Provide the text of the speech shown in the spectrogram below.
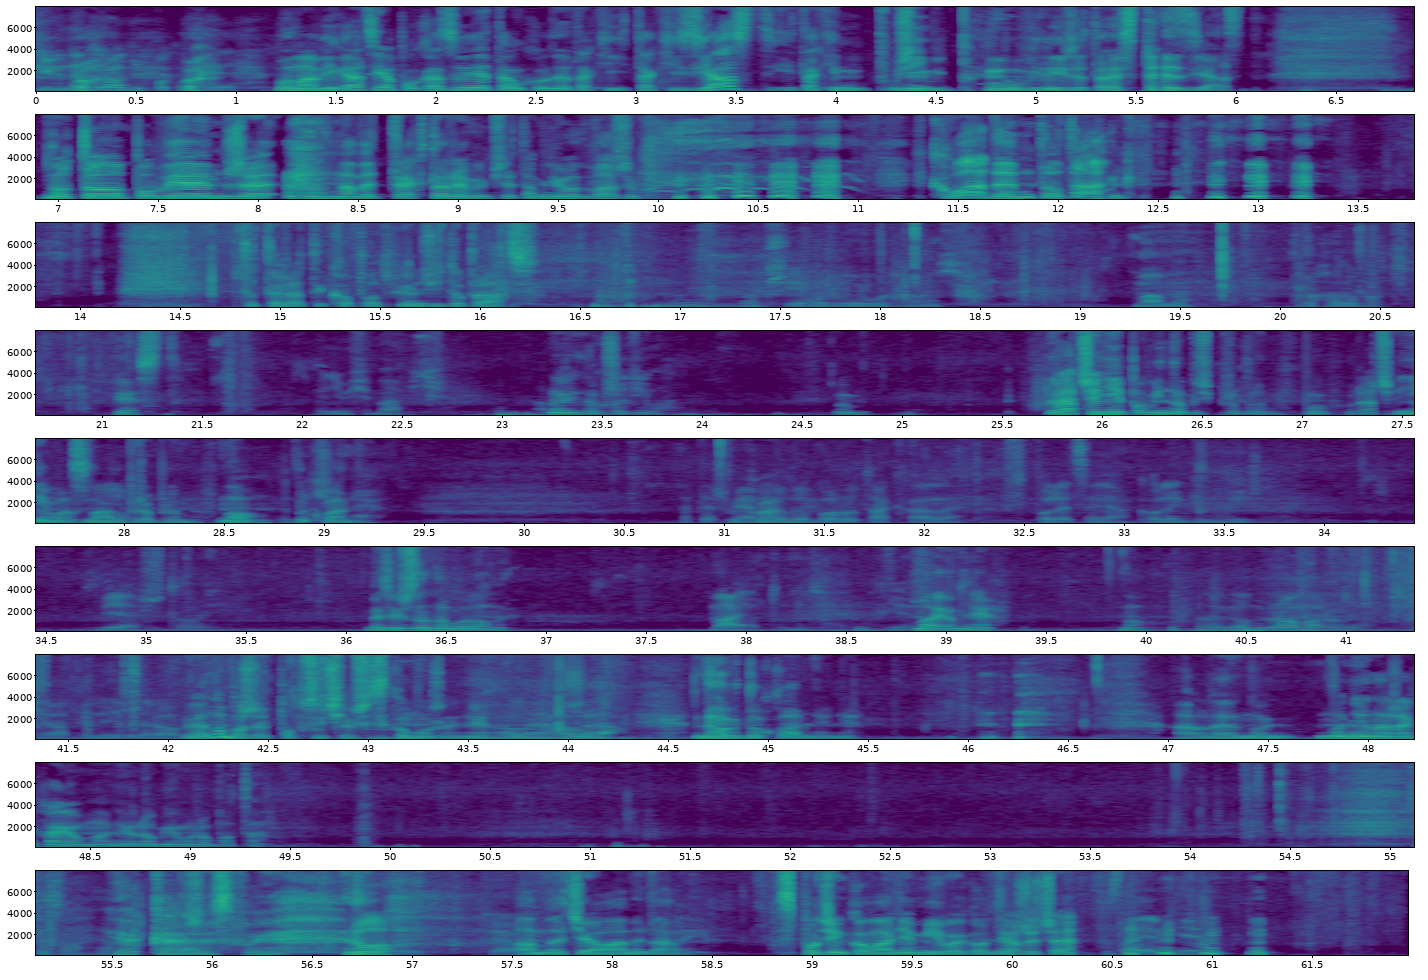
Dziwne drogi pokazuje. Bo nawigacja pokazuje tam kurde taki, taki zjazd i takim później mówili, że to jest ten zjazd. No to powiem, że nawet traktorem bym się tam nie odważył. Kładem to tak. To teraz tylko podpiąć i do pracy. No, no przyjechać będziemy uruchamiać. Mamy trochę roboty. Jest. Będziemy się bawić. No i no dobrze. chodziło. Raczej nie powinno być problemu, bo raczej nie No, ma z nimi problemów. No, Zobaczymy. dokładnie. Ja też miałem Dokładnie. do wyboru tak, ale tak z polecenia kolegi mówi, że bierz to i Będziesz zadowolony. mają tu ludzie. Wiesz, Mają, nie? No, od groma robią. Ja tyle nie będę robił. Wiadomo, że popsuć się wszystko może, nie? Ale, ale no dokładnie, nie? Ale no, no nie narzekają, no nie robią robotę. Co? Jak każdy swoje. No, a my działamy dalej. Z podziękowaniem, miłego dnia życzę. Wzajemnie.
